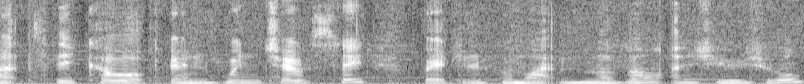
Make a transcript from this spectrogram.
At the co-op in Winchelsea, waiting for my mother as usual,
